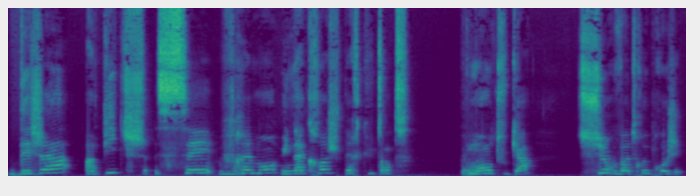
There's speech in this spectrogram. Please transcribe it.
déjà, un pitch, c'est vraiment une accroche percutante, pour moi en tout cas, sur votre projet.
